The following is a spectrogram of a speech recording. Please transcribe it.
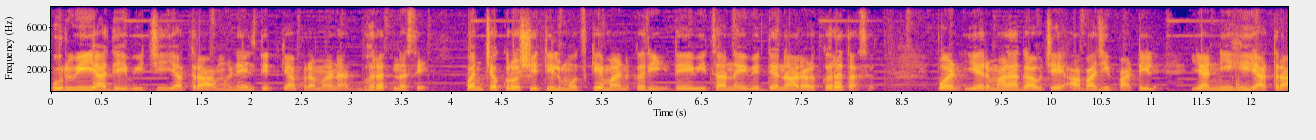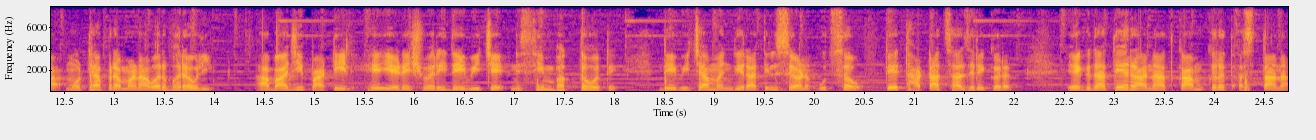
पूर्वी या देवीची यात्रा म्हणेल तितक्या प्रमाणात भरत नसे. पंचक्रोशीतील मोजके मानकरी देवीचा नैवेद्य नारळ करत असत. पण येरमाळा गावचे आबाजी पाटील यांनी ही यात्रा मोठ्या प्रमाणावर भरवली. आबाजी पाटील हे येडेश्वरी देवीचे निस्सीम भक्त होते. देवीच्या मंदिरातील सण उत्सव ते थाटात साजरे करत. एकदा ते रानात काम करत असताना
